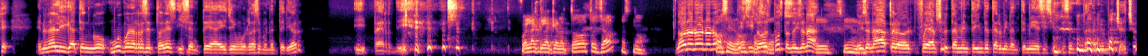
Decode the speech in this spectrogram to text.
en una liga tengo muy buenos receptores y senté a AJ Moore la semana anterior y perdí. ¿Fue la, la que anotó touchdown? No. No, no, no, no, no. hizo dos, puntos, no hizo nada. no, hizo nada, pero fue absolutamente indeterminante mi decisión de sentar a mi muchacho,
